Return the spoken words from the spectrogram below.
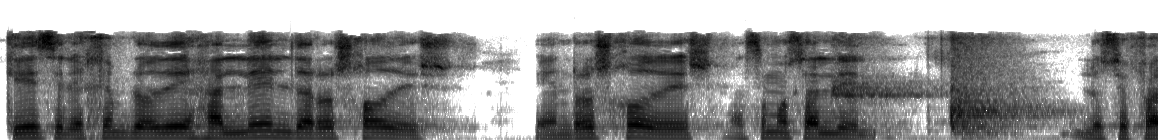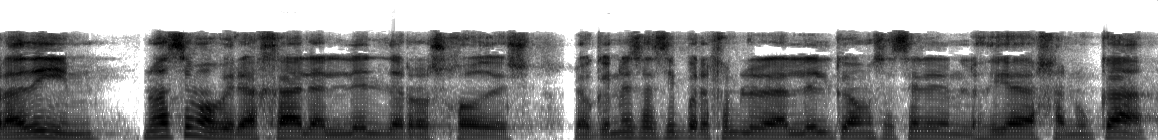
que es el ejemplo de Hallel de Rosh. En Rosh Hodesh hacemos Hallel. Los sefaradim no hacemos verajá al Hallel de Rosh. Lo que no es así, por ejemplo, el Hallel que vamos a hacer en los días de Hanukkah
